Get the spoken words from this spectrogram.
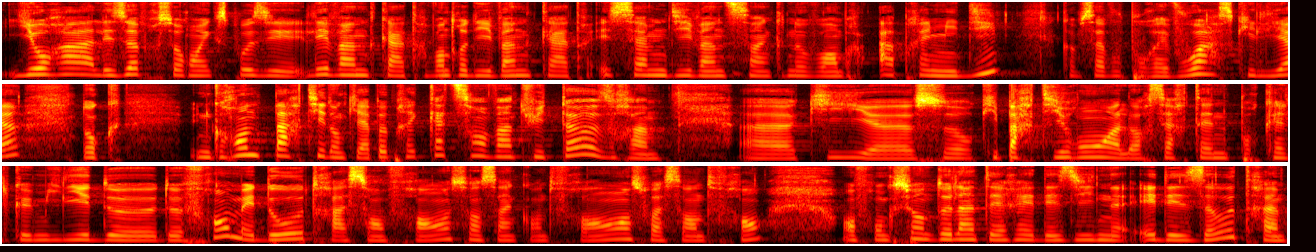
Les œuvres seront exposées les 24, vendredi 24 et samedi 25 novembre après-midi. Comme ça, vous pourrez voir ce qu'il y a. Donc, une grande partie, donc il y a à peu près 428 œuvres euh, qui, euh, qui, partiront, alors certaines pour quelques milliers de, francs, mais d'autres à 100 francs, 150 francs, 60 francs, en fonction de l'intérêt des unes et des autres.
